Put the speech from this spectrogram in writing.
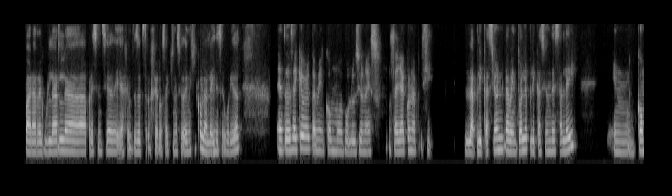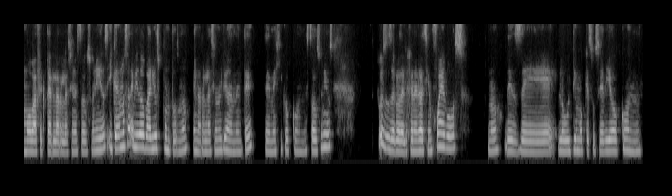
para regular la presencia de agentes extranjeros aquí en la Ciudad de México, la ley de seguridad. Entonces hay que ver también cómo evoluciona eso. O sea, ya con la, la aplicación, la eventual aplicación de esa ley, en cómo va a afectar la relación de Estados Unidos y que además han habido varios puntos, ¿no? En la relación últimamente de México con Estados Unidos, pues desde lo del general Cienfuegos, ¿no? Desde lo último que sucedió con,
